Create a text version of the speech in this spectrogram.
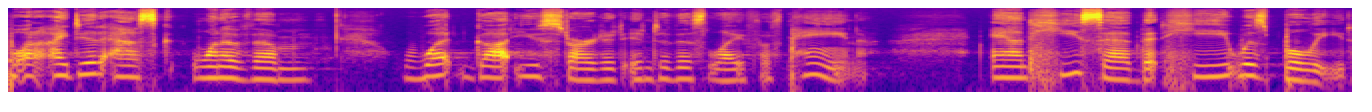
But I did ask one of them, What got you started into this life of pain? And he said that he was bullied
